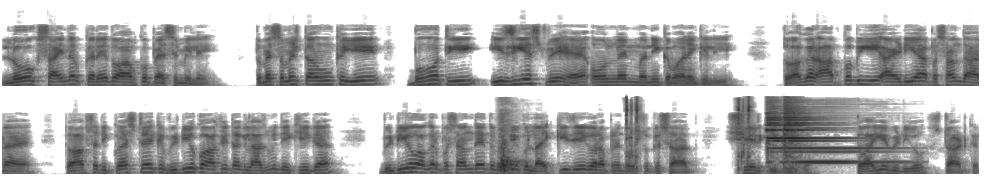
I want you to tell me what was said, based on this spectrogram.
लोग साइन अप करें तो आपको पैसे मिले। तो मैं समझता हूँ कि ये बहुत ही इजीएस्ट वे है ऑनलाइन मनी कमाने के लिए। तो अगर आपको भी ये आइडिया पसंद आ रहा है तो आपसे रिक्वेस्ट है कि वीडियो को आखिर तक लाजमी देखिएगा। वीडियो अगर पसंद है तो वीडियो को लाइक कीजिएगा और अपने दोस्तों के साथ शेयर कीजिएगा। तो आइए वीडियो स्टार्ट कर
